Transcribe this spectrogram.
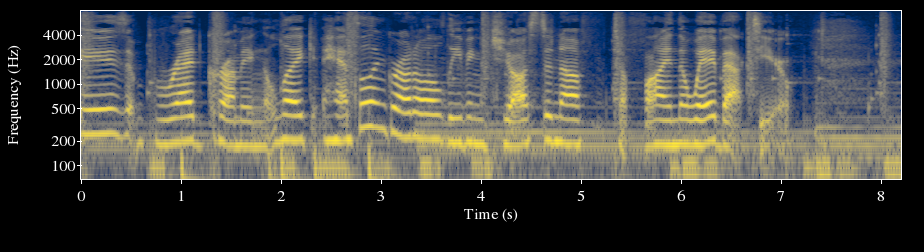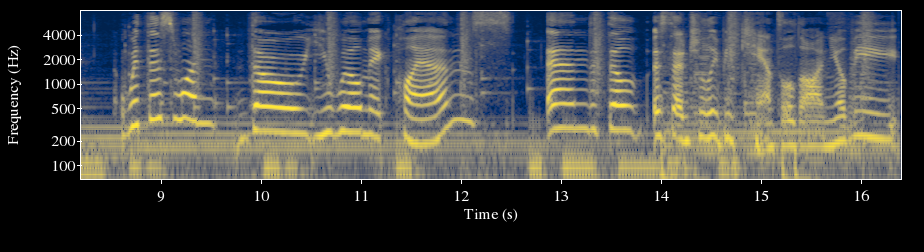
is breadcrumbing, like Hansel and Gretel leaving just enough to find the way back to you. With this one, though, you will make plans and they'll essentially be canceled on. You'll be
